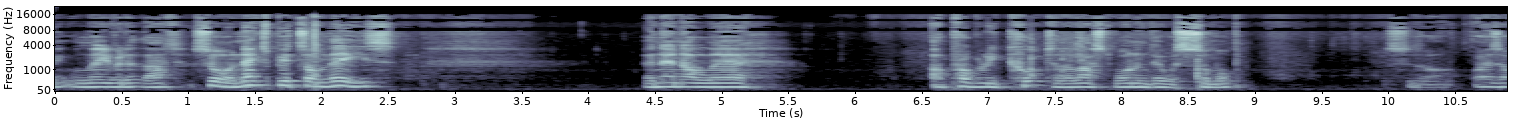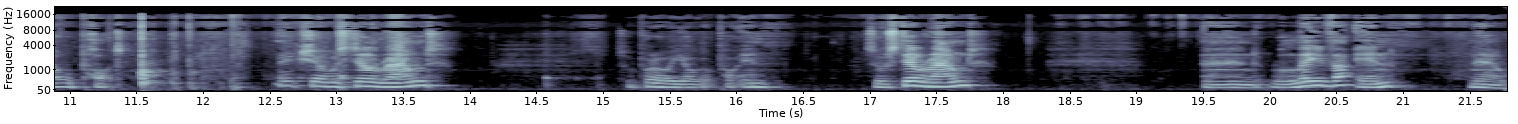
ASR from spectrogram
Think we'll leave it at that. So next bits on these and then I'll uh, I'll probably cut to the last one and do a sum up. So where's our pot? Make sure we're still round. So we'll put our yogurt pot in. So we're still round and we'll leave that in now,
